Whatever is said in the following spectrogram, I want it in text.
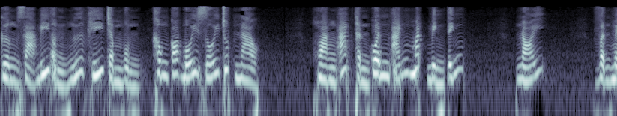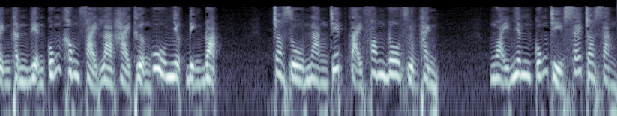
Cường giả bí ẩn ngữ khí trầm mùn, không có bối rối chút nào. Hoàng ác thần quân ánh mắt bình tĩnh. Nói. Vận mệnh thần điện cũng không phải là hải thượng u nhược định đoạt. Cho dù nàng chết tại phong đô vượt thành. Ngoại nhân cũng chỉ sẽ cho rằng.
